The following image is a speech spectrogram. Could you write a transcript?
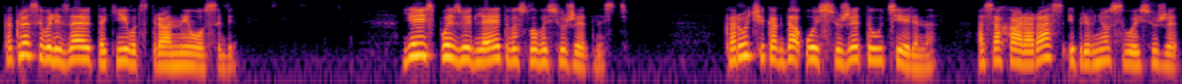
как раз и вылезают такие вот странные особи. Я использую для этого слово «сюжетность». Короче, когда ось сюжета утеряна, а Сахара раз и привнес свой сюжет.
